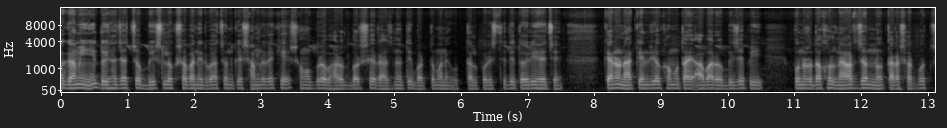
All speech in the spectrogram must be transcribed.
আগামী দুই হাজার চব্বিশ লোকসভা নির্বাচনকে সামনে রেখে সমগ্র ভারতবর্ষের রাজনৈতিক বর্তমানে উত্তাল পরিস্থিতি তৈরি হয়েছে। কেননা, কেন্দ্রীয় ক্ষমতায় আবারও বিজেপি পুনর্দখল নেওয়ার জন্য তারা সর্বোচ্চ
